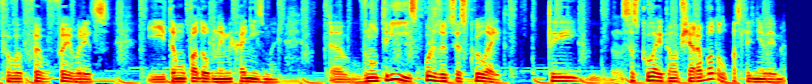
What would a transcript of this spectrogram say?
favorites и тому подобные механизмы, внутри используется SQLite. Ты с SQLite вообще работал в последнее время?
